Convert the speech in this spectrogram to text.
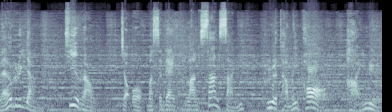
แล้วหรือยังที่เราจะออกมาแสดงพลังสร้างสรรค์ เพื่อทำให้พ่อหายเหนื่อย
